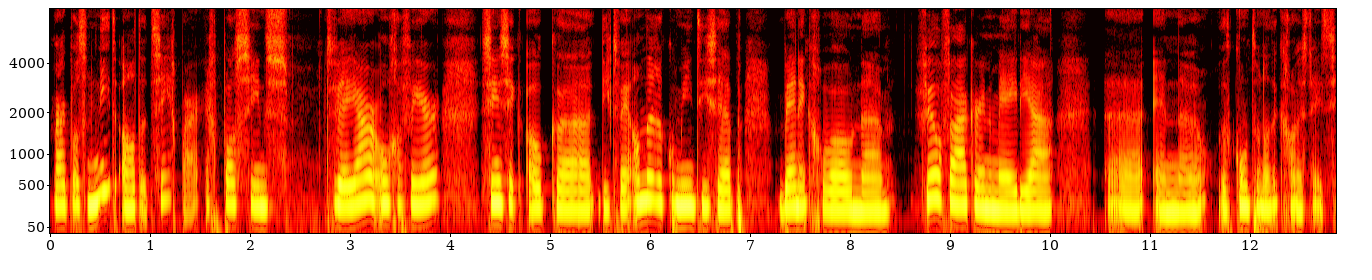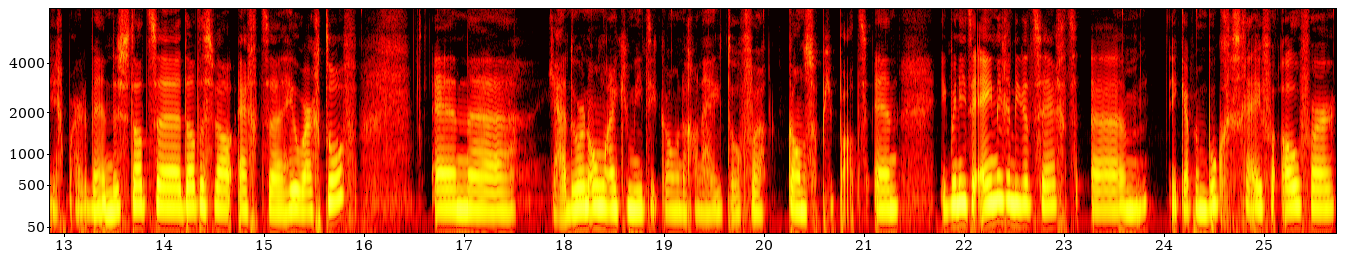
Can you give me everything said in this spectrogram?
maar ik was niet altijd zichtbaar. Echt pas sinds twee jaar ongeveer. Sinds ik ook uh, die twee andere communities heb, ben ik gewoon uh, veel vaker in de media. Uh, en dat komt omdat ik gewoon steeds zichtbaarder ben. Dus dat, dat is wel echt heel erg tof. En ja, door een online community komen er gewoon hele toffe kansen op je pad. En ik ben niet de enige die dat zegt. Um, ik heb een boek geschreven over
